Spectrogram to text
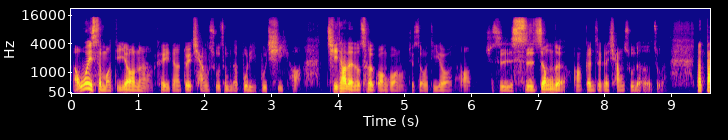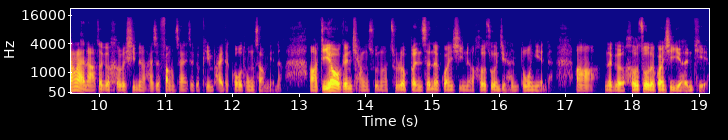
啊。为什么迪奥呢可以呢对强叔这么的不离不弃啊？其他人都撤光光了，就只有迪奥啊。就是始终的啊，跟这个强叔的合作。那当然啊，这个核心呢，还是放在这个品牌的沟通上面呢。啊，迪奥跟强叔呢，除了本身的关系呢，合作已经很多年了啊，那个合作的关系也很铁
